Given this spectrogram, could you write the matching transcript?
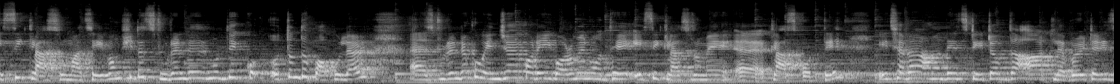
এসি ক্লাসরুম আছে এবং সেটা স্টুডেন্টদের মধ্যে অত্যন্ত পপুলার স্টুডেন্টরা খুব এনজয় করে এই গরমের মধ্যে এসি ক্লাসরুমে ক্লাস করতে। এছাড়া আমাদের state of the art laboratories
